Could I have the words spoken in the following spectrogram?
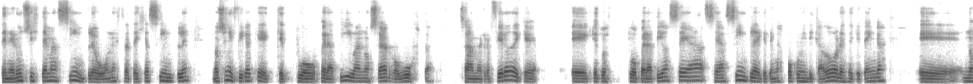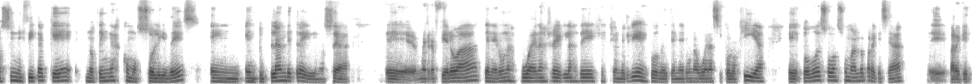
tener un sistema simple o una estrategia simple no significa que, que tu operativa no sea robusta. O sea, me refiero de que, eh, que tu, tu, operativa sea, sea simple, de que tengas pocos indicadores, de que tengas, eh, no significa que no tengas como solidez en, en tu plan de trading. O sea, eh, me refiero a tener unas buenas reglas de gestión de riesgo, de tener una buena psicología. Eh, todo eso va sumando para que sea, para que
